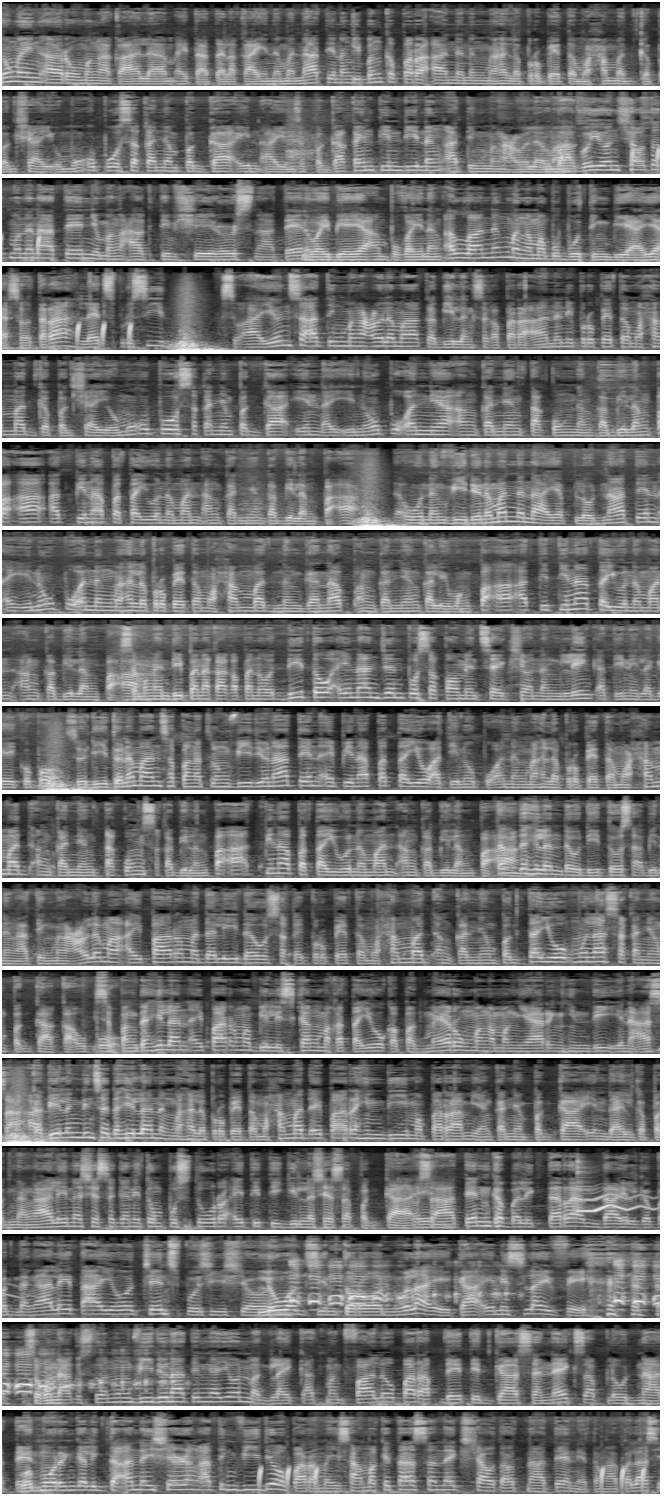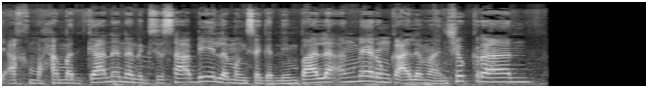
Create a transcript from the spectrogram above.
So ngayong araw mga kaalam ay tatalakayin naman natin ang ibang kaparaanan ng mahal na propeta Muhammad kapag siya ay umuupo sa kanyang pagkain ayon sa pagkakaintindi ng ating mga ulama. Bago yon, shoutout muna natin yung mga active sharers natin. Naway biyayaan po kayo ng Allah ng mga mabubuting biyaya. So tara, let's proceed. So ayon sa ating mga ulama, kabilang sa kaparaanan ni Propeta Muhammad kapag siya ay umuupo sa kanyang pagkain ay inuupuan niya ang kanyang takong ng kabilang paa at pinapatayo naman ang kanyang kabilang paa. Sa unang video naman na na-upload natin ay inuupuan ng mahal na propeta Muhammad ng ganap ang kanyang kaliwang paa at itinatayo naman ang kabilang paa. Sa mga hindi pa nakakapanood dito ay nandyan po sa comment section ng link at inilagay ko po. So dito naman sa pangatlong video natin ay pinapatayo at inupuan ng mahal na propeta Muhammad ang kanyang takong sa kabilang paa at pinapatayo naman ang kabilang paa. Ang dahilan daw dito sabi ng ating mga ulama ay para madali daw sa kay propeta Muhammad ang kanyang pagtayo mula sa kanyang pagkakaupo. Isa pang dahilan ay para mabilis kang makatayo kapag mayroong mga mangyaring hindi inaasahan. Kabilang din sa dahilan ng mahal na propeta Muhammad ay para hindi maparami ang kanyang pagkain dahil kapag nangalay na siya sa ganitong postura ay titigil na siya sa pagkain. Sa atin kabaliktaran dahil kapag nangalay tayo, change position, luwag sinturon, wala eh, kain is life eh. so kung nagustuhan mong video natin ngayon, mag-like at mag-follow para updated ka sa next upload natin. Huwag mo rin kaligtaan na i-share ang ating video para may isama kita sa next shoutout natin. Ito nga pala si Akh Muhammad Kana na nagsasabi lamang sa gandimpala ang merong kaalaman. Syukran!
